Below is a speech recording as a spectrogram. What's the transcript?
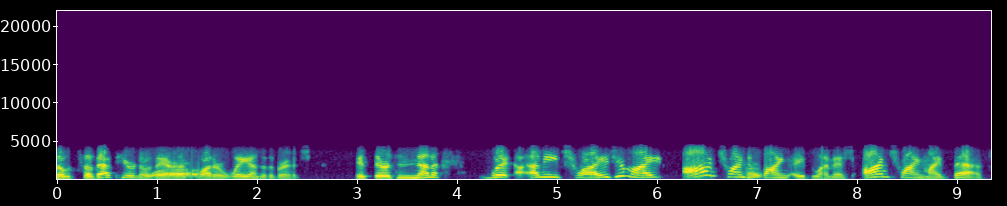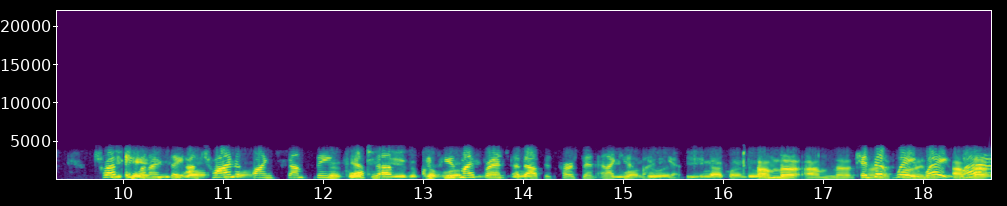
So so that's here no there. That's water way under the bridge. If there's none of what I mean, try as you might. I'm trying to find a blemish. I'm trying my best. Trust me when. I say you I'm trying to won't. find something effed up. years of cover Excuse my You French about this person, and I can't find it it. yet. You're not going to do it. I'm not. I'm not Is trying it- to wait, find. wait, I'm what? not.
